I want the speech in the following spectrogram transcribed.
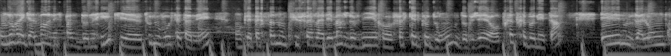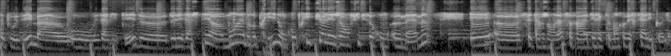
on aura également un espace donnerie qui est tout nouveau cette année. Donc les personnes ont pu faire la démarche de venir euh, faire quelques dons d'objets en très très bon état. Et nous allons proposer bah, aux invités de, les acheter à un moindre prix, donc au prix que les gens fixeront eux-mêmes. Et euh, cet argent-là sera directement reversé à l'école.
